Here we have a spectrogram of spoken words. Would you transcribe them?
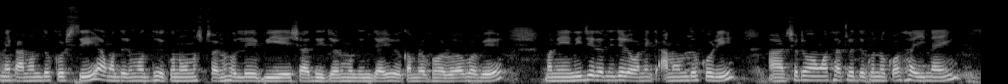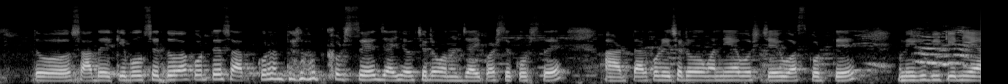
অনেক আনন্দ করছি। আমাদের মধ্যে কোনো অনুষ্ঠান হলে, বিয়ে, শাদী, জন্মদিন, যাই হোক, আমরা ঘরোয়াভাবে মানে নিজেরা নিজেরা অনেক আনন্দ করি। আর ছোটো মামা থাকলে তো কোনো কথাই নাই। তো সাদেরকে বলছে, দোয়া করতে, সাদ কোরআন তেলাওয়াত করছে, যাই হোক, ছোটো মানুষ যাই পারছে করছে। আর তারপরে ছোটো মামা নিয়ে বসছে ওয়াজ করতে। উনি রুবিকে নিয়ে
